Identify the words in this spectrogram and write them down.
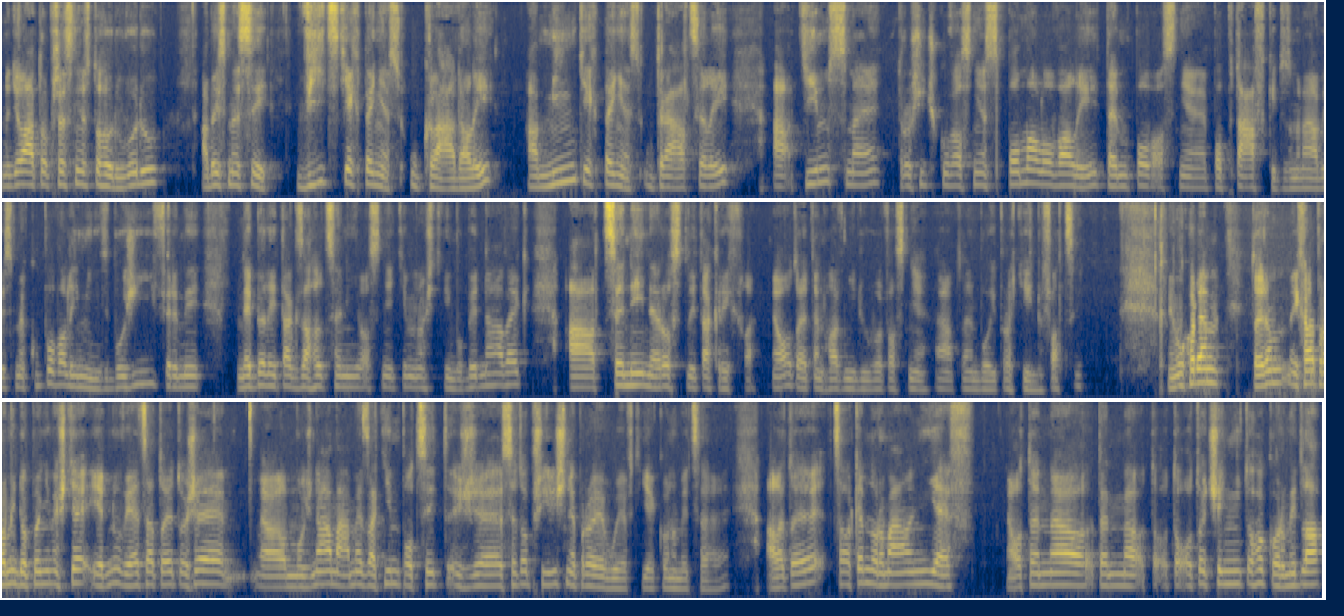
No dělá to přesně z toho důvodu, aby jsme si víc těch peněz ukládali a míň těch peněz utráceli a tím jsme trošičku vlastně zpomalovali tempo vlastně poptávky. To znamená, aby jsme kupovali méně zboží, firmy nebyly tak zahlcený vlastně tím množstvím objednávek a ceny nerostly tak rychle. Jo, to je ten hlavní důvod vlastně ten boj proti inflaci. Mimochodem, to jenom, Michal, pro mě doplním ještě jednu věc a to je to, že eh, možná máme zatím pocit, že se to příliš neprojevuje v té ekonomice, ale to je celkem normální jev. Jo, ten, eh, ten, to, to otočení toho kormidla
